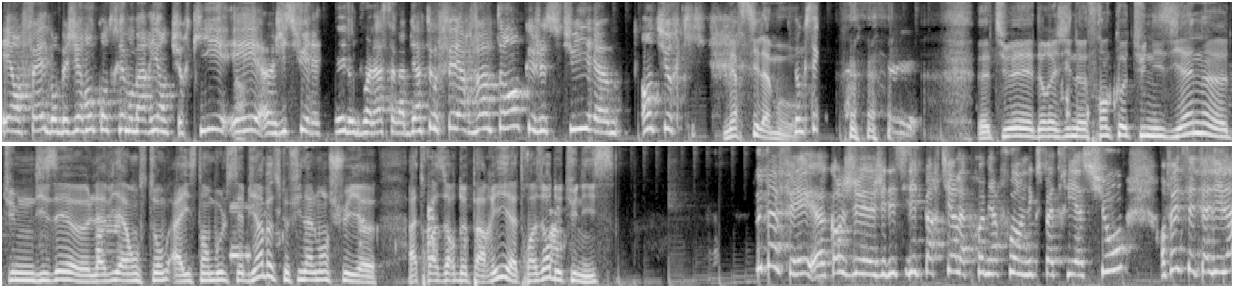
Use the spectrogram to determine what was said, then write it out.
Et en fait, bon, ben, j'ai rencontré mon mari en Turquie et euh, j'y suis restée. Donc voilà, ça va bientôt faire 20 ans que je suis en Turquie. Merci l'amour. Donc c'est tu es d'origine franco-tunisienne. Tu me disais la vie à Istanbul, c'est bien parce que finalement, je suis à 3 heures de Paris et à 3 heures de Tunis. Tout à fait. Quand j'ai décidé de partir la première fois en expatriation, en fait, cette année-là,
